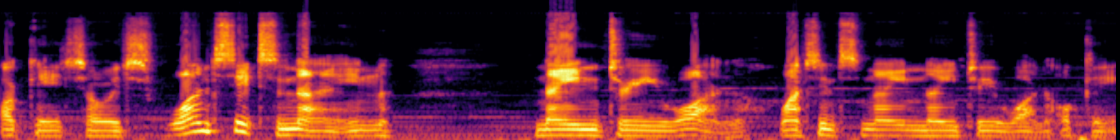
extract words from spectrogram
Okay, so it's 169931. 169931, okay.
